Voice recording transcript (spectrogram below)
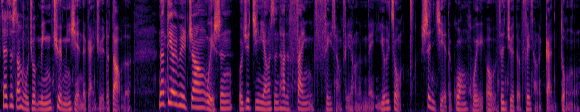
在这上面我就明确明显的感觉得到了。那第二乐章尾声，我觉得吉尼扬森他的泛音非常非常的美，有一种。圣洁的光辉哦，真觉得非常的感动哦。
